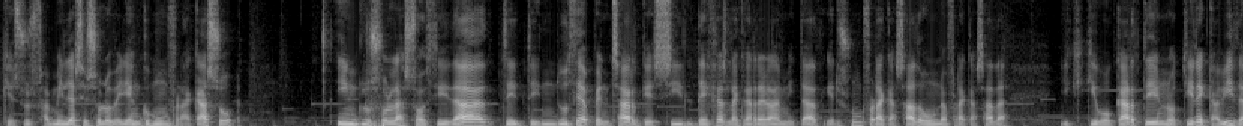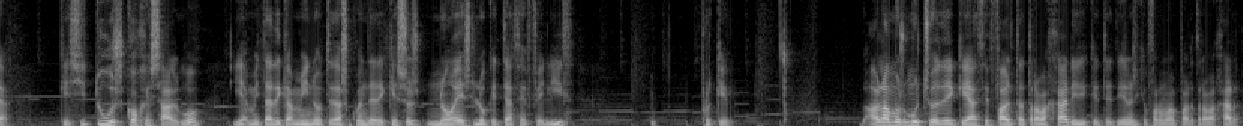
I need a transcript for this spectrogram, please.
que sus familias eso lo verían como un fracaso. Incluso la sociedad te, induce a pensar que si dejas la carrera a mitad, eres un fracasado o una fracasada. Y que equivocarte no tiene cabida. Que si tú escoges algo y a mitad de camino te das cuenta de que eso es- no es lo que te hace feliz, porque hablamos mucho de que hace falta trabajar y de que te tienes que formar para trabajar.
